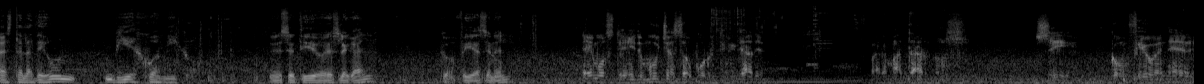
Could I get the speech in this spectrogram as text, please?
hasta la de un viejo amigo. ¿Ese tío es legal? ¿Confías en él? Hemos tenido muchas oportunidades para matarnos. Sí, confío en él.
